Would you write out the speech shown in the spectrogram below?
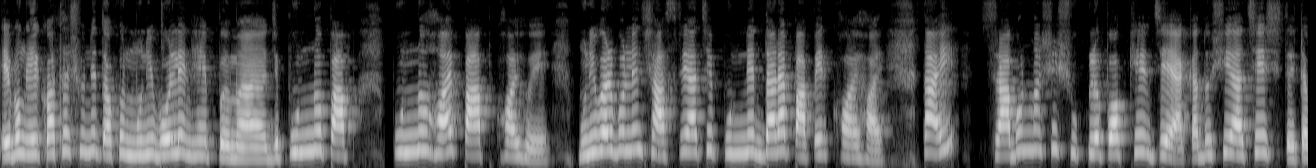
এবং এই কথা শুনে তখন মুনি বললেন হে যে পুণ্য পাপ পুণ্য হয় পাপ ক্ষয় হয়ে। মুনিবার বললেন শাস্ত্রে আছে পুণ্যের দ্বারা পাপের ক্ষয় হয়। তাই শ্রাবণ মাসের শুক্লপক্ষের যে একাদশী আছে, সেটা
